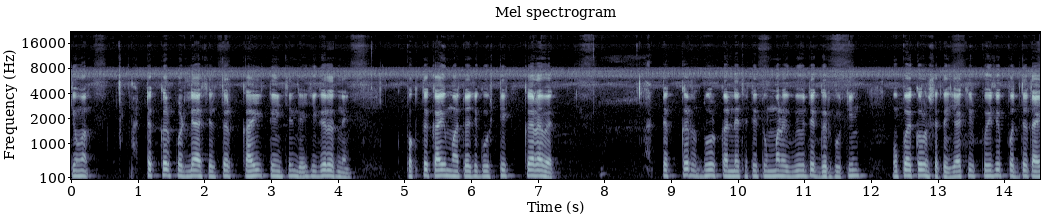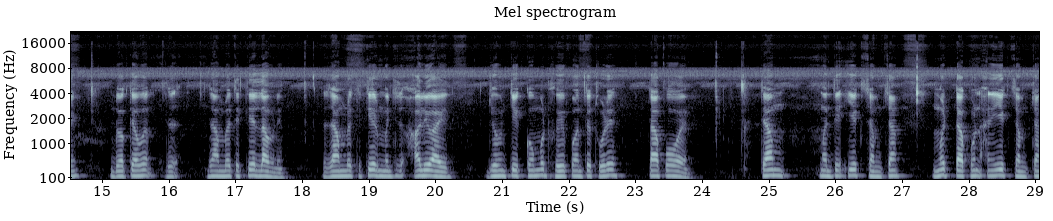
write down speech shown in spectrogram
किंवा टक्कर पडले असेल तर काही टेन्शन घ्यायची गरज नाही. फक्त काही महत्त्वाच्या गोष्टी कराव्यात. टक्कर दूर करण्यासाठी तुम्हाला विविध घरगुती उपाय करू शकते. याची पहिली पद्धत आहे डोक्यावर जांभळाचे तेल लावणे. जांभळाचे तेल म्हणजे ऑलिव्ह ऑइल घेऊन ते कोमट होईपर्यंत थोडे तापवावे. त्यामध्ये एक चमचा मध टाकून आणि एक चमचा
